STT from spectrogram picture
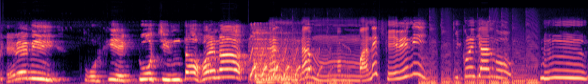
ফেরেনি। তোর কি একটুও চিন্তা হয় না? না, না মানে ফেরেনি। কি করে জানব? হুম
